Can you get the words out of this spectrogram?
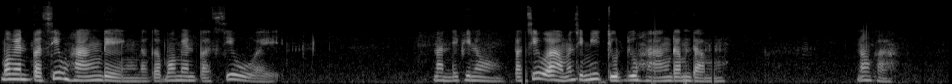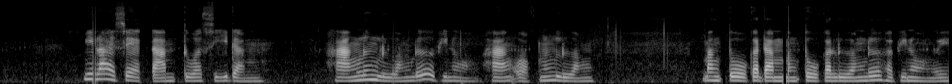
โมเมนต์ปลาซิ่วหางแดงแล้วก็โมเมนต์ปลาซิ่วไอ้นั่นนี่พี่น้องปลาซิ่วอ่าวมันสิมีจุดอยู่หางดำๆเนาะค่ะ มีลายแสกตามตัวสีดำหางเหลืองเหลืองๆเด้อพี่น้องหางออกเหลืองเหลืองๆ บางตัวกระดำบางตัวกระเหลืองเด้อค่ะพี่น้องเลย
